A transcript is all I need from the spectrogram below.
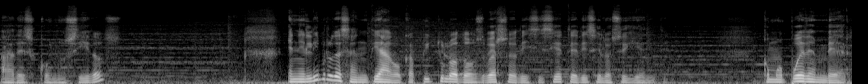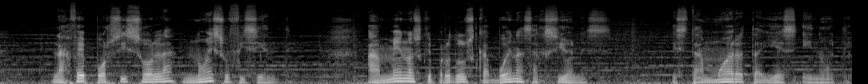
a desconocidos? En el libro de Santiago capítulo 2 verso 17 dice lo siguiente. Como pueden ver, la fe por sí sola no es suficiente, a menos que produzca buenas acciones. Está muerta y es inútil.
